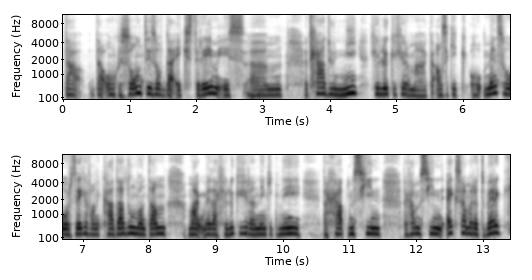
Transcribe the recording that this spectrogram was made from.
dat, dat ongezond is of dat extreem is. Mhm. Ehm, het gaat u niet gelukkiger maken. Als ik mensen hoor zeggen van ik ga dat doen, want dan maakt mij dat gelukkiger, dan denk ik nee, dat gaat misschien, dat gaat misschien extra, maar het werk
